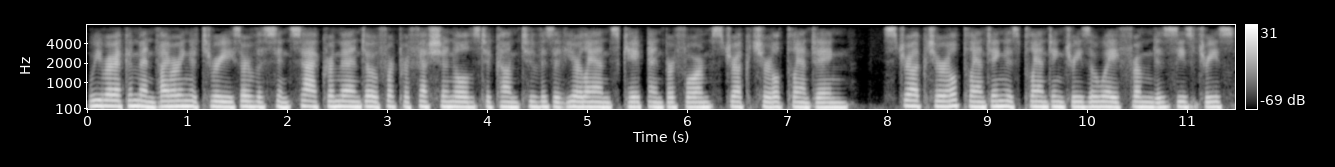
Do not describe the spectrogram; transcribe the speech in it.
We recommend hiring a tree service in Sacramento for professionals to come to visit your landscape and perform structural planting. Structural planting is planting trees away from diseased trees.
